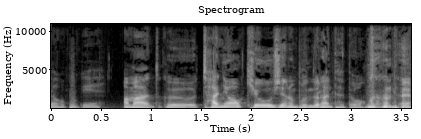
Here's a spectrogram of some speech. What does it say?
영화 보기에? 아마 그 자녀 키우시는 분들한테도 네.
